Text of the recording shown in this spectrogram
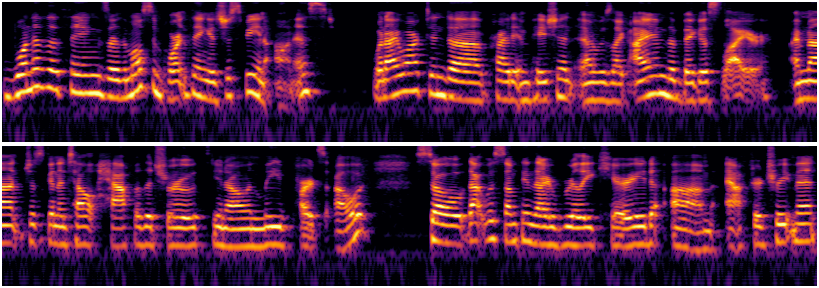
one of the things, or the most important thing, is just being honest. When I walked into Pride Inpatient, I was like, I am the biggest liar. I'm not just going to tell half of the truth, you know, and leave parts out. So that was something that I really carried um, after treatment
